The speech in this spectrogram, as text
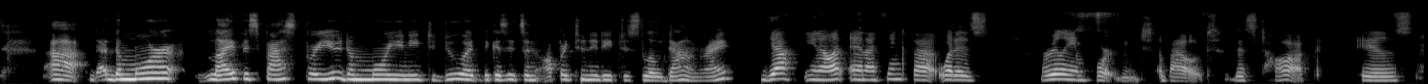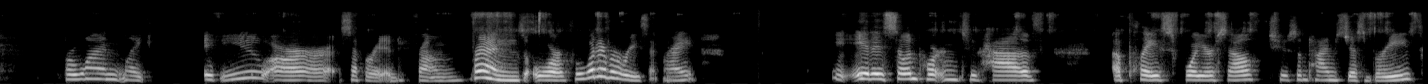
uh, the more life is fast for you the more you need to do it because it's an opportunity to slow down right? Yeah you know and i think that what is really important about this talk is for one like if you are separated from friends or for whatever reason, right? It is so important to have a place for yourself to sometimes just breathe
